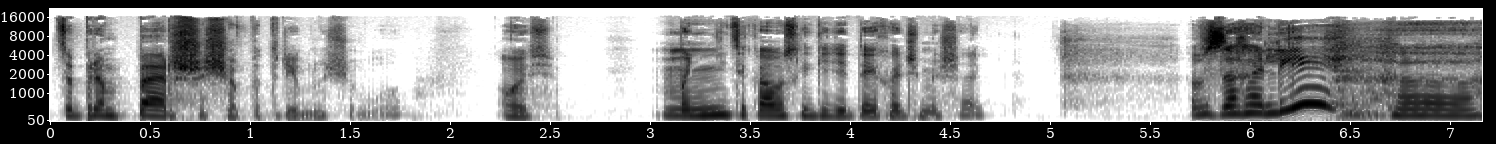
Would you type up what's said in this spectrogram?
це прям перше, що потрібно, щоб було. Ось. Мені цікаво, скільки дітей хоче Мішель. Взагалі, е,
